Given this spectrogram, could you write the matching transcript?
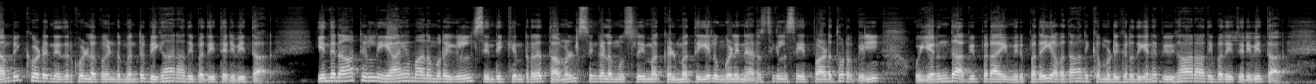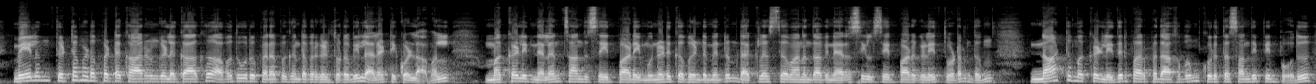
நம்பிக்கையுடன் எதிர்கொள்ள வேண்டும் என்று விகாராதிபதி தெரிவித்தார். இந்த நாட்டில் நியாயமான முறையில் சிந்திக்கின்ற தமிழ் சிங்கள முஸ்லிம் மக்கள் மத்தியில் உங்களின் அரசியல் செயற்பாடு தொடர்பில் உயர்ந்த அபிப்பிராயம் இருப்பதை அவதானிக்க முடிகிறது என விகாராதிபதி தெரிவித்தார். மேலும் திட்டமிடப்பட்ட காரணங்களுக்காக அவதூறு பரப்புகின்றவர்கள் தொடர்பில் அலட்டிக் கொள்ளாமல் மக்களின் நலன் சார்ந்த செயற்பாடை முன்னெடுக்க வேண்டும் என்றும் டக்ளஸ் தேவானந்தாவின் அரசியல் செயற்பாடுகளை தொடர்ந்தும் நாட்டு மக்கள் எதிர்பார்ப்பதாகவும் குறித்த சந்திப்பின் போது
